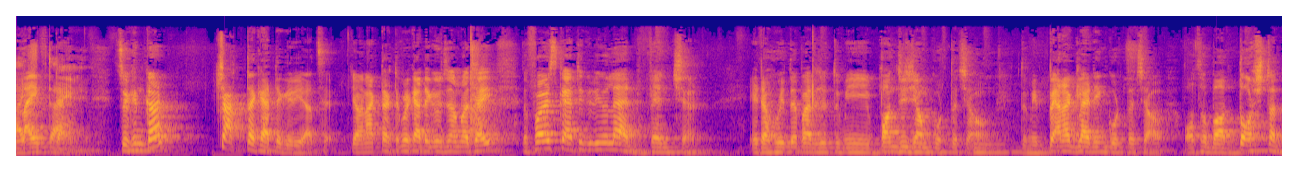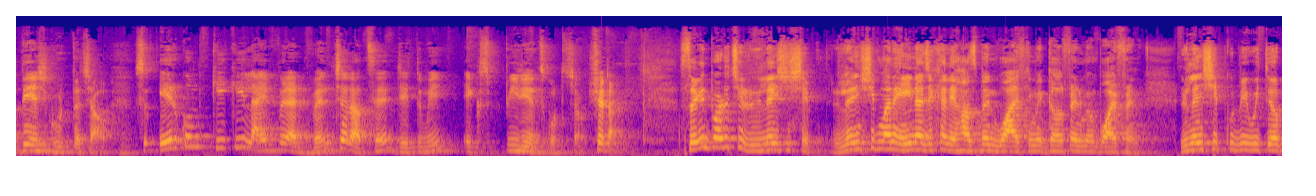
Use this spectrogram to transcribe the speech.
lifetime so এখানকার চারটা ক্যাটাগরি আছে। যেমন একটা একটা করে ক্যাটাগরি আমরা যাই দ্য ফার্স্ট ক্যাটাগরি হলো অ্যাডভেঞ্চার এটা হইতে পারে যে তুমি বাঞ্জি জাম্প করতে চাও তুমি প্যারাগ্লাইডিং করতে চাও অথবা দশটা দেশ ঘুরতে চাও। সো এরকম কি কি লাইফের অ্যাডভেঞ্চার আছে যে তুমি এক্সপিরিয়েন্স করতে চাও? সেটা। সেকেন্ড পার্ট হচ্ছে রিলেশনশিপ রিলেশনশিপ মানে এই না যে খালি হাজব্যান্ড ওয়াইফ কিংবা গার্লফ্রেন্ড কিংবা boyfriend relationship could be with your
